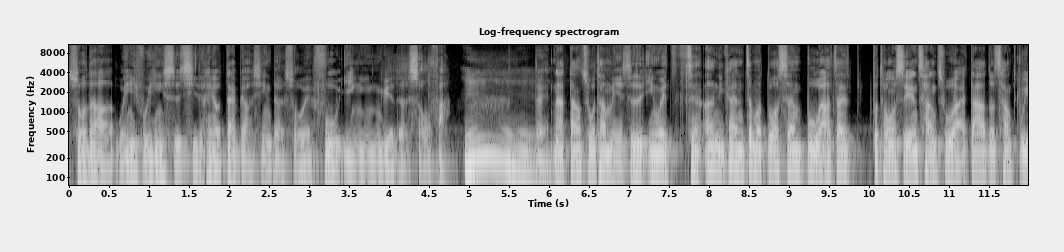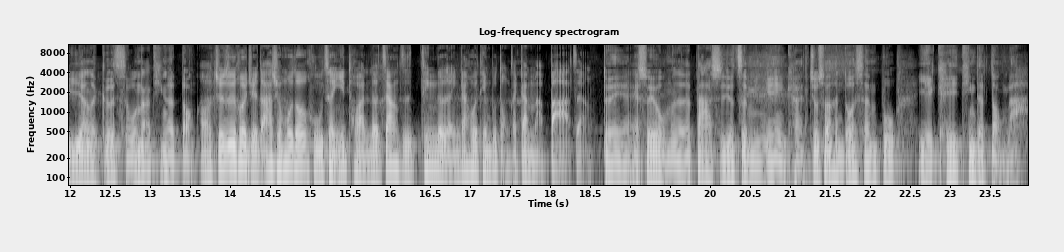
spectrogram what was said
说到文艺复兴时期的很有代表性的所谓复音音乐的手法。嗯，对，那当初他们也是因为这啊，你看这么多声部，然后在不同的时间唱出来，大家都唱不一样的歌词，我哪听得懂？哦，就是会觉得啊，全部都糊成一团了，这样子听的人应该会听不懂在干嘛吧？这样。对，哎，所以我们的大师就证明给你看，就算很多声部也可以听得懂啦。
